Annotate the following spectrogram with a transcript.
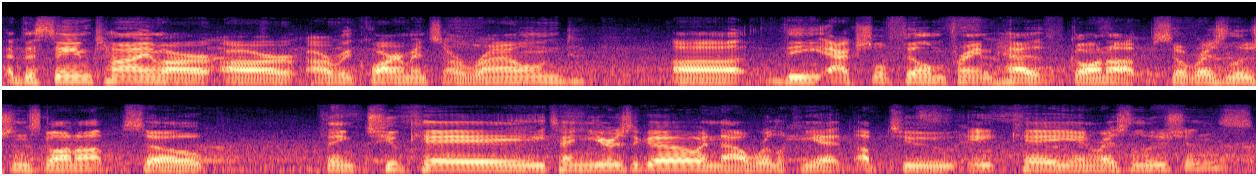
At the same time, our, our, our requirements around uh, the actual film frame have gone up. So resolution's gone up, so think 2K 10 years ago, and now we're looking at up to 8K in resolutions.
